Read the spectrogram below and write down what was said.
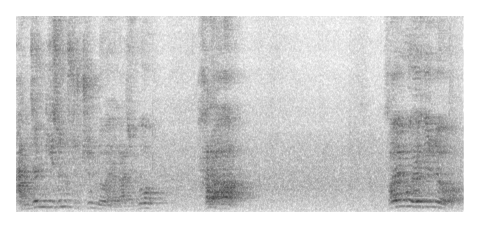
안전 기술 수출로 해가지고 하라. 사회부 해결료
